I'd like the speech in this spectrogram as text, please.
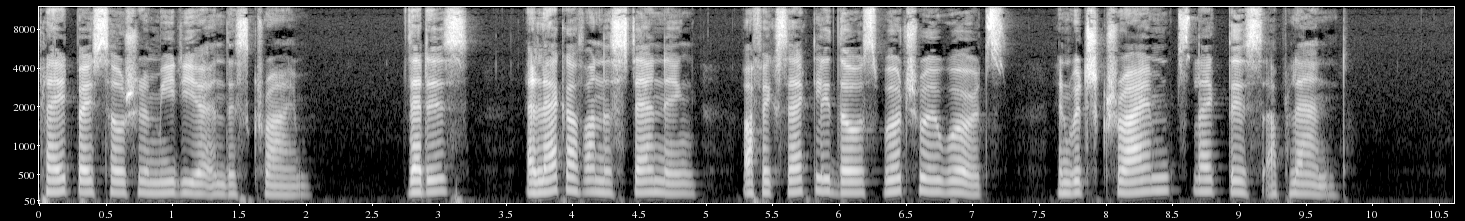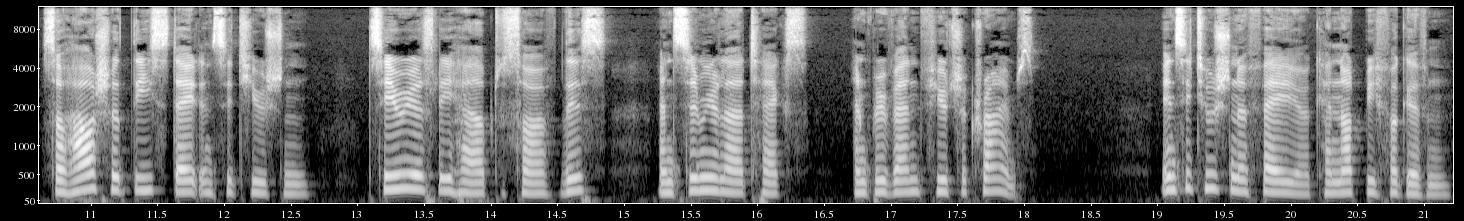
played by social media in this crime. That is, a lack of understanding of exactly those virtual words in which crimes like this are planned. So, how should these state institutions seriously help to solve this and similar attacks and prevent future crimes? Institutional failure cannot be forgiven.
